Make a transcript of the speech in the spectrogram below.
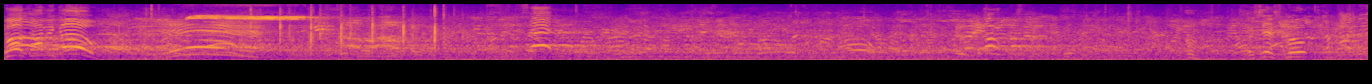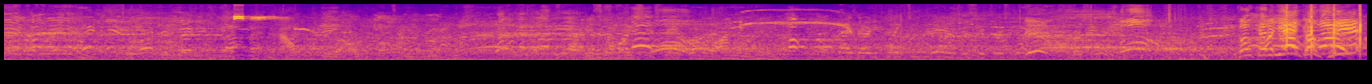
Go, Tommy, go! Yeah! What's this, Smoke? Go, Kenny! Oh, yeah, go, kid!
